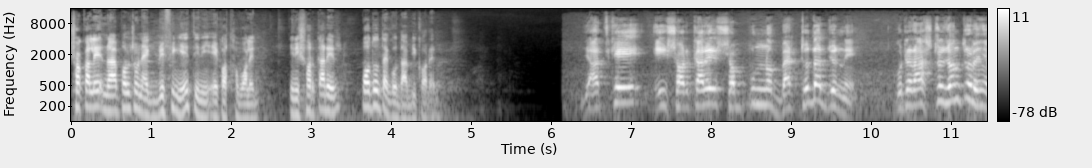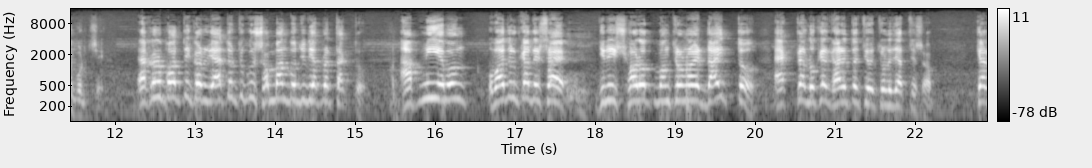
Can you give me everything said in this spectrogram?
সকালে নয়াপল্টন এক ব্রিফিংয়ে তিনি কথা বলেন। তিনি সরকারের পদত্যাগও দাবি করেন। যে আজকে এই সরকারের সম্পূর্ণ ব্যর্থতার জন্য গোটা রাষ্ট্রযন্ত্র ভেঙে পড়ছে। এখনও পদ থেকে কারণ এতটুকু সম্মানবোধ যদি আপনার থাকতো। আপনি এবং ওবায়দুল কাদের সাহেব, যিনি সড়ক মন্ত্রণালয়ের দায়িত্ব, একটা লোকের ঘাড়ে তো চলে যাচ্ছে সব। কেন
